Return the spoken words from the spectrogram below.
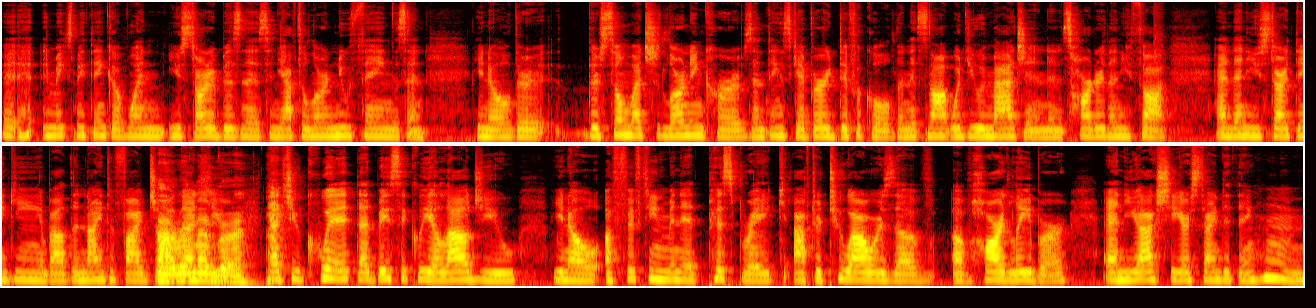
It, it makes me think of when you start a business and you have to learn new things and you know there there's so much learning curves and things get very difficult and it's not what you imagine and it's harder than you thought. And then you start thinking about the nine to five job that you that you quit that basically allowed you you know a 15 minute piss break after two hours of of hard labor and you actually are starting to think hmm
